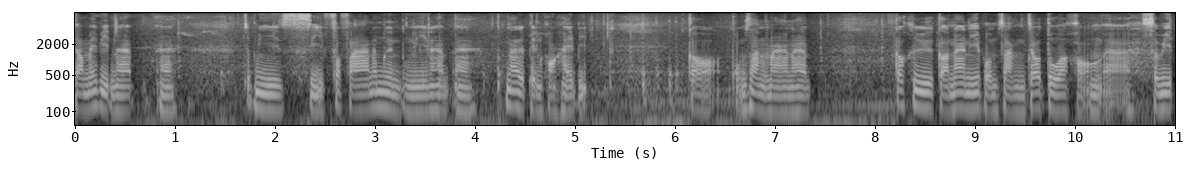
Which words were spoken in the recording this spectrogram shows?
จำไม่ผิดนะครับอ่าจะมีสีฟ้าๆน้ำเงินตรงนี้นะครับ อ่า น่าจะเป็นของไฮบิดก็ผมสั่งมานะครับ ก็คือก่อนหน้านี้ผมสั่งเจ้าตัวของอสวิต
